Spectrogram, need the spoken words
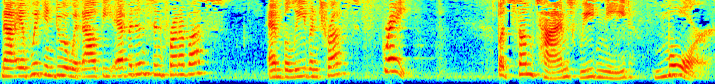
Now, if we can do it without the evidence in front of us and believe and trust, great. But sometimes we need more.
